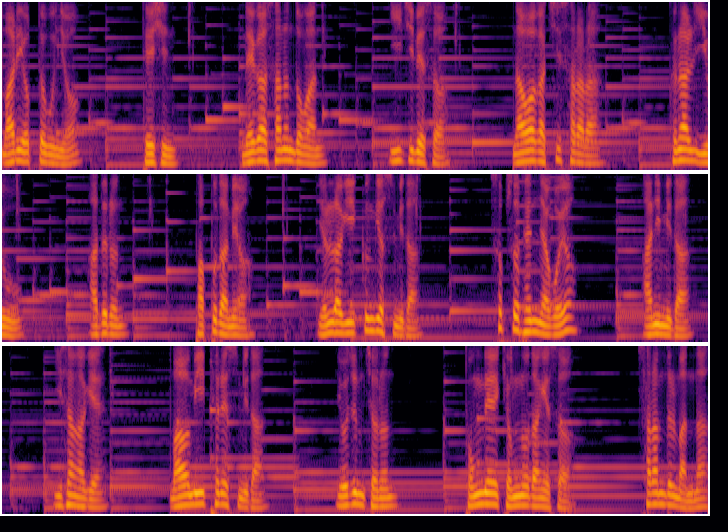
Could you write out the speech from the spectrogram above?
말이 없더군요. 대신 내가 사는 동안 이 집에서 나와 같이 살아라. 그날 이후 아들은 바쁘다며 연락이 끊겼습니다. 섭섭했냐고요? 아닙니다. 이상하게 마음이 편했습니다. 요즘 저는 동네 경로당에서 사람들 만나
